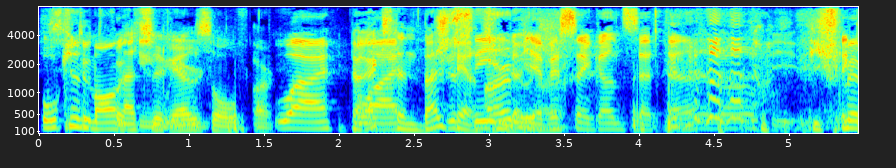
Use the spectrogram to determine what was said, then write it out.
aucune C'est tout mort fucking naturelle weird. sauf un. Ouais. Il paraît que c'était une balle sais, perdue. Un, puis il avait 57 ans. genre, puis- Puis il fumait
